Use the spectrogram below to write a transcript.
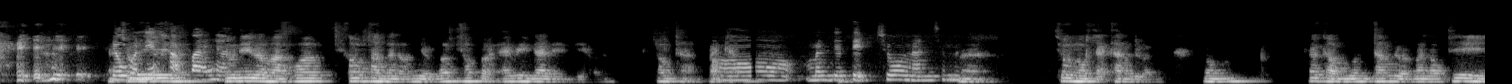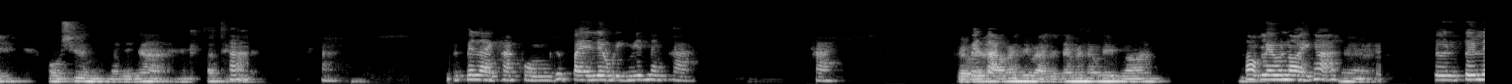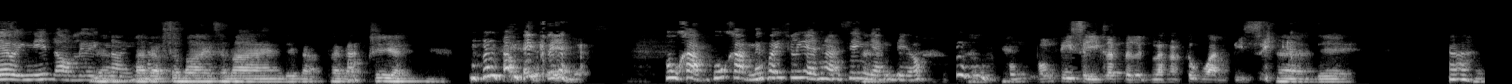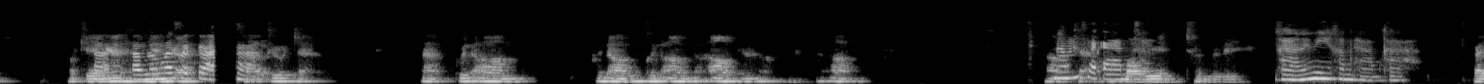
เดี๋ยวคนนี้ขับไปค่ะช่วงนี้ระวังเพราะเขาทำถนนอยู่ก็เขาเปิดให้วิ่งได้เลนเดียวช่องทางไปกันอ๋อมันจะติดช่วงนั้นใช่ไหมช่วงลงจากทางด่วนลงก็ขับบนทางด่วนมาลงที่โอเชียนมารีนาก็ถึงไม่เป็นไรค่ะคงจะไปเร็วอีกนิดนึงค่ะ ค่ะเวลาไม่ดีกว่าจะได้ไม่ต้องรีบร้อน ออกเร็วหน่อยค่ะตื่นตื่นเร็วอีกนิดออกเร็วอีกหน่อยไปแบบสบายสบายดีแบบไปแบบเครียดไม่เครียดผู้ขับผู้ขับไม่ค่อยเครียดค่ะซิ่งอย่างเดียว ผมผมตีสี่ก็ตื่นนะฮะทุกวันตีสี่อ่าดีโอเคงั้นทำนมัสการค่ะสาธุจ้ะอ่าคุณออม คุณออม คุณออมออมออมนมัสการค่ะบอวินชนบุรี ค่ะ ไม่มีคำถามค่ะ ไป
